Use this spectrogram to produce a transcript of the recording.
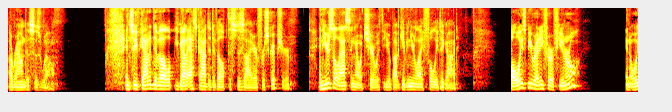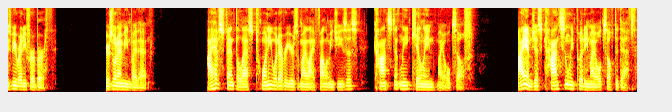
around us as well. And so you've got to develop, you've got to ask God to develop this desire for Scripture. And here's the last thing I would share with you about giving your life fully to God always be ready for a funeral and always be ready for a birth. Here's what I mean by that I have spent the last 20 whatever years of my life following Jesus constantly killing my old self. I am just constantly putting my old self to death,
